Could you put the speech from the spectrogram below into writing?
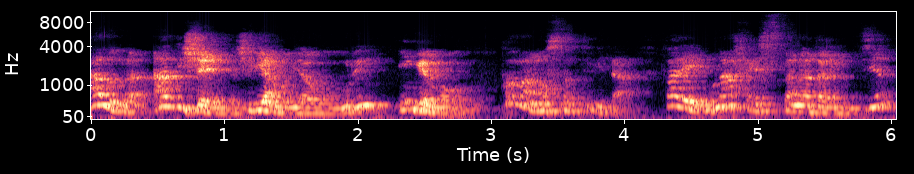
allora, a dicembre ci diamo gli auguri, in che modo? Con la nostra attività. Faremo una festa natalizia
